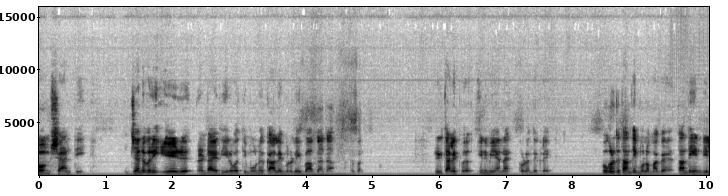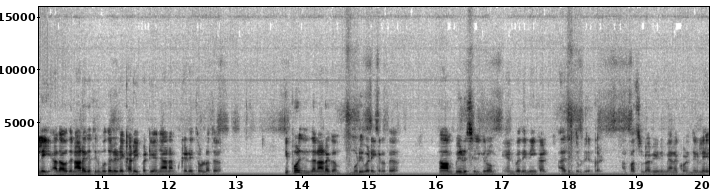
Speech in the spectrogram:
ஓம் சாந்தி. ஜனவரி ஏழு ரெண்டாயிரத்தி இருபத்தி மூணு காலை முரளி பாப்தாதா. அதுபன் இன்னைக்கு தலைப்பு இனிமையான குழந்தைகளே. உங்களுக்கு தந்தை மூலமாக தந்தையின் நிலை அதாவது நாடகத்தின் முதலிடை கடை பற்றிய ஞானம் கிடைத்துள்ளது. இப்பொழுது இந்த நாடகம் முடிவடைகிறது. நாம் வீடு செல்கிறோம் என்பதை நீங்கள் அறிந்துள்ளீர்கள். அப்பா சொல்கிறார் இனிமையான குழந்தைகளே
